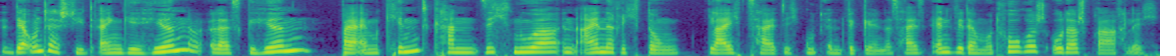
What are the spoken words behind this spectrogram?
der Unterschied. Ein Gehirn oder das Gehirn bei einem Kind kann sich nur in eine Richtung gleichzeitig gut entwickeln. Das heißt entweder motorisch oder sprachlich.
